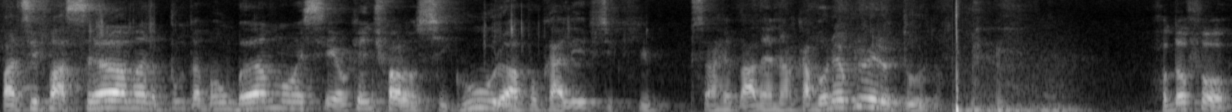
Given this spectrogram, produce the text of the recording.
Participação, mano, puta, bombamos. Esse é o que a gente falou, segura o apocalipse, que essa arrebada não acabou nem o primeiro turno. Rodolfo,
